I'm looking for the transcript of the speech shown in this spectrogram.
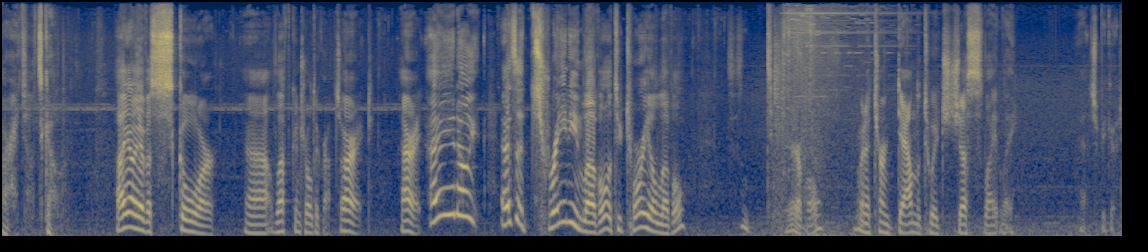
All right, so let's go. I think we have a score. Uh, left control to crouch. All right. All right. Uh, you know, as a training level, a tutorial level, this isn't terrible. I'm going to turn down the Twitch just slightly. That should be good.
